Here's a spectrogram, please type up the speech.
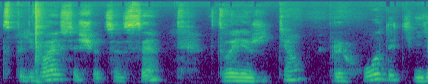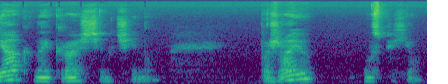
Сподіваюся, що це все в твоє життя приходить як найкращим чином. Бажаю успіхів!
